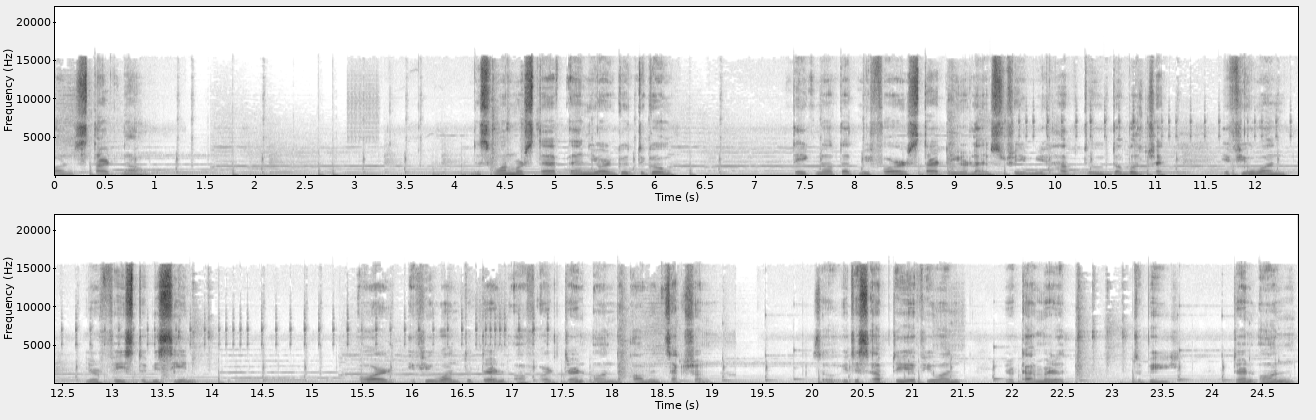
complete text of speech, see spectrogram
on start now. Just one more step and you are good to go. Take note that before starting your live stream, you have to double check if you want your face to be seen or if you want to turn off or turn on the comment section. So it is up to you if you want your camera to be turned on,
